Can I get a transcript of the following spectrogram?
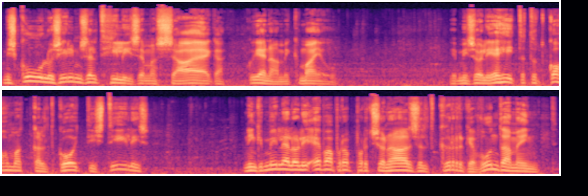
mis kuulus ilmselt hilisemasse aega kui enamik maju ja mis oli ehitatud kohmakalt gooti stiilis ning millel oli ebaproportsionaalselt kõrge vundament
